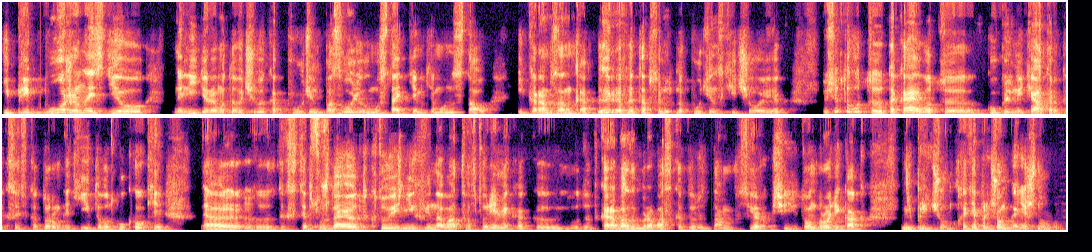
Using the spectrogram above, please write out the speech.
и Пригожина сделал лидером этого человека Путин, позволил ему стать тем, кем он стал. И Карамзан Кадыров – это абсолютно путинский человек. То есть это вот такая вот э, кукольный театр, так сказать, в котором какие-то вот куколки, э, э, так сказать, обсуждают, кто из них виноват, в то время как вот этот Карабас-Барабас, который там сверху сидит, он вроде как ни при чем. Хотя при чем, конечно, он.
